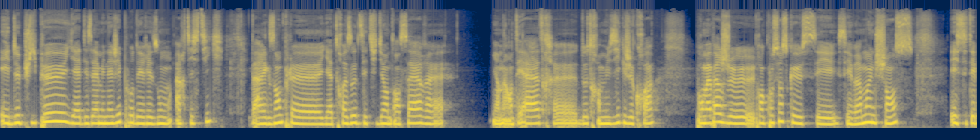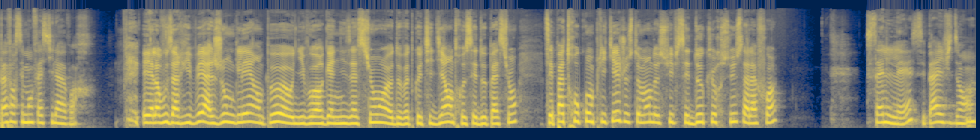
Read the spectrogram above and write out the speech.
Et depuis peu, il y a des aménagés pour des raisons artistiques. Par exemple, euh, il y a trois autres étudiants danseurs. Euh, il y en a en théâtre, euh, d'autres en musique, je crois. Pour ma part, je prends conscience que c'est vraiment une chance et c'était pas forcément facile à avoir. Et alors, vous arrivez à jongler un peu au niveau organisation de votre quotidien entre ces deux passions c'est pas trop compliqué justement de suivre ces deux cursus à la fois? Ça l'est, c'est pas évident.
